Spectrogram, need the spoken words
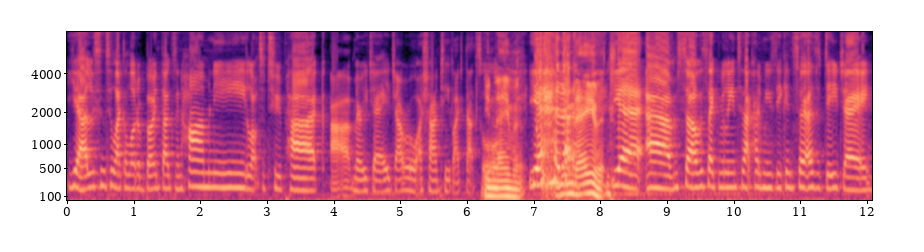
yeah, I listened to like a lot of Bone Thugs and Harmony, lots of Tupac, uh, Mary J, Ja Rule, Ashanti, like that sort. You name it. Yeah, You that- name it. yeah. Um, so I was like really into that kind of music, and so as a DJ, it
